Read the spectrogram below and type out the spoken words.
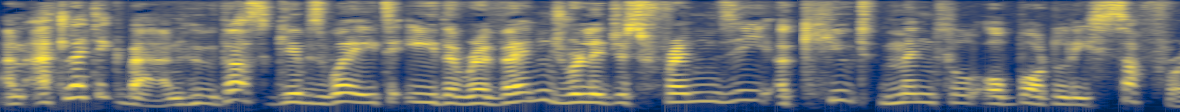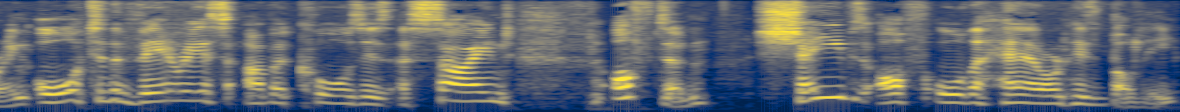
An athletic man who thus gives way to either revenge, religious frenzy, acute mental or bodily suffering, or to the various other causes assigned, often shaves off all the hair on his body,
